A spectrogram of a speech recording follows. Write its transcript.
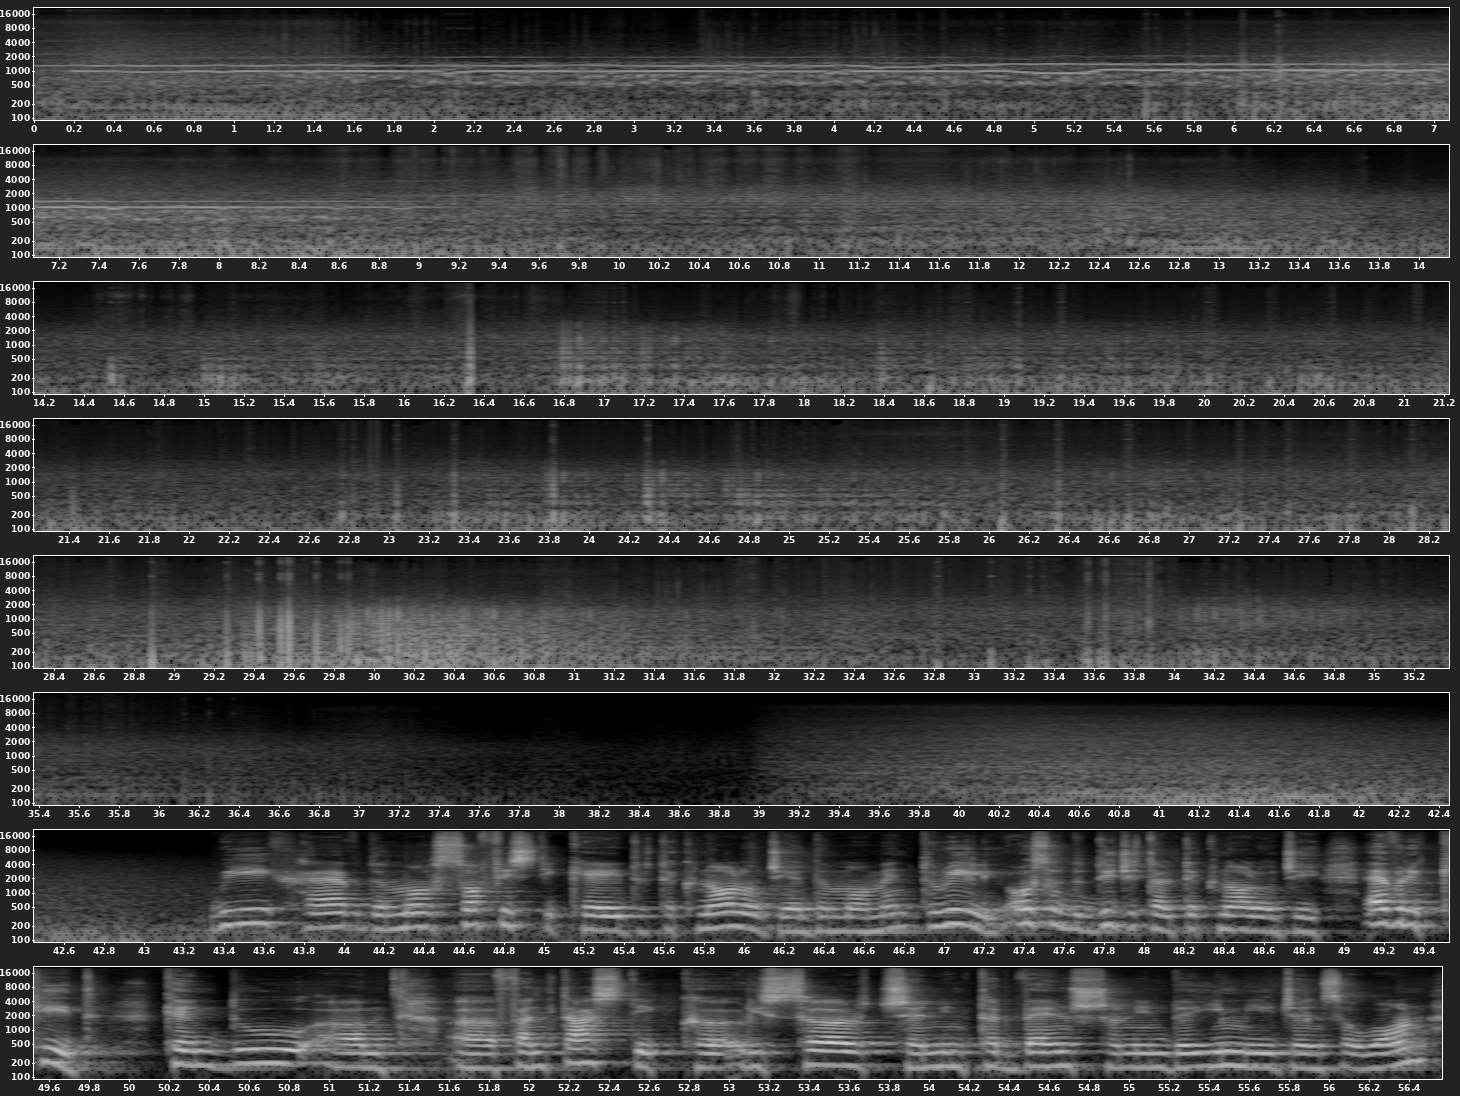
We have the most sophisticated technology at the moment, really, also the digital technology. Every kid can do um, uh, fantastic uh, research and intervention in the image and so on.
